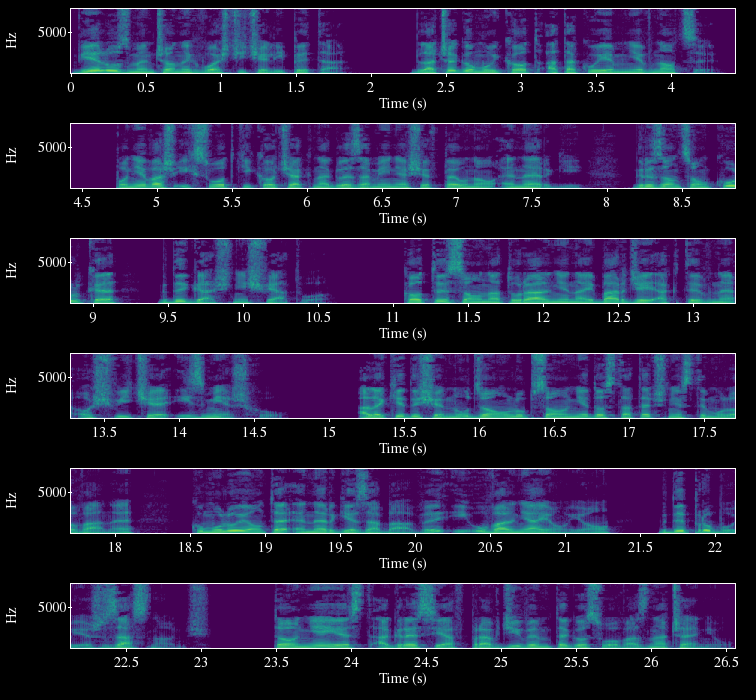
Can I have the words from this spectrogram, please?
Wielu zmęczonych właścicieli pyta, dlaczego mój kot atakuje mnie w nocy? Ponieważ ich słodki kociak nagle zamienia się w pełną energii, gryzącą kulkę, gdy gaśnie światło. Koty są naturalnie najbardziej aktywne o świcie i zmierzchu. Ale kiedy się nudzą lub są niedostatecznie stymulowane, kumulują tę energię zabawy i uwalniają ją, gdy próbujesz zasnąć. To nie jest agresja w prawdziwym tego słowa znaczeniu.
